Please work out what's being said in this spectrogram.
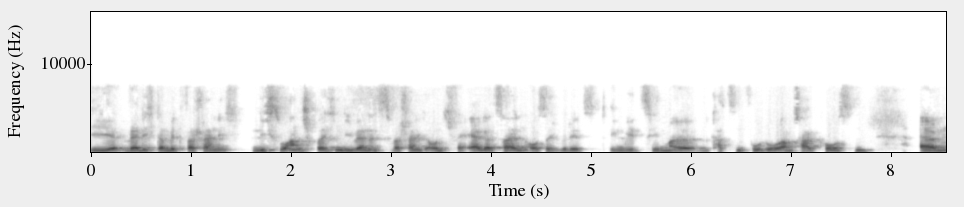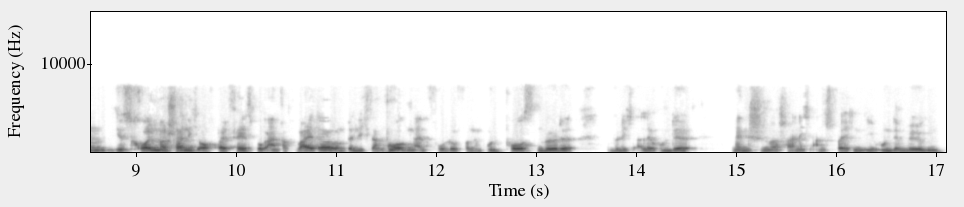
die werde ich damit wahrscheinlich nicht so ansprechen. Die werden jetzt wahrscheinlich auch nicht verärgert sein, außer ich würde jetzt irgendwie zehnmal ein Katzenfoto am Tag posten. Ähm, die scrollen wahrscheinlich auch bei Facebook einfach weiter und wenn ich dann morgen ein Foto von einem Hund posten würde, würde ich alle Hundemenschen wahrscheinlich ansprechen, die Hunde mögen.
